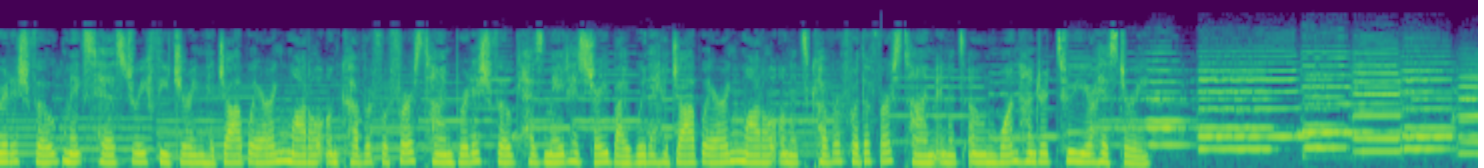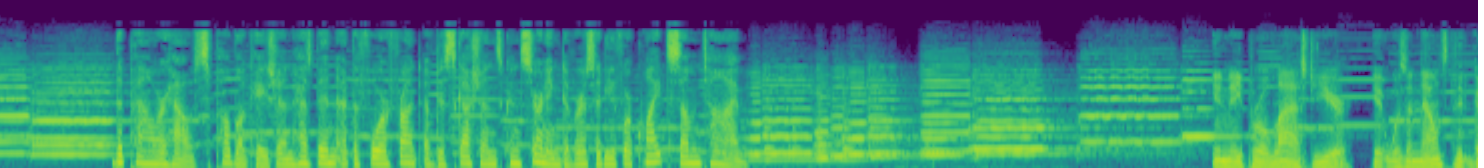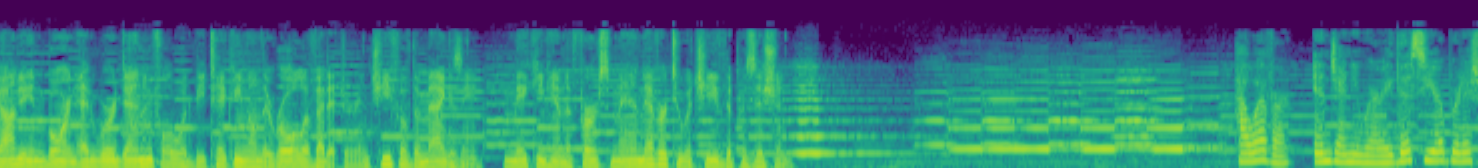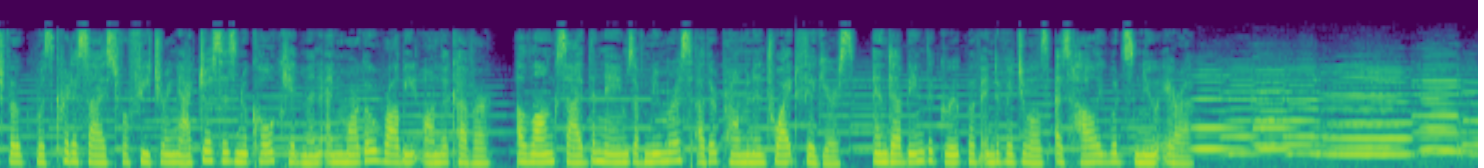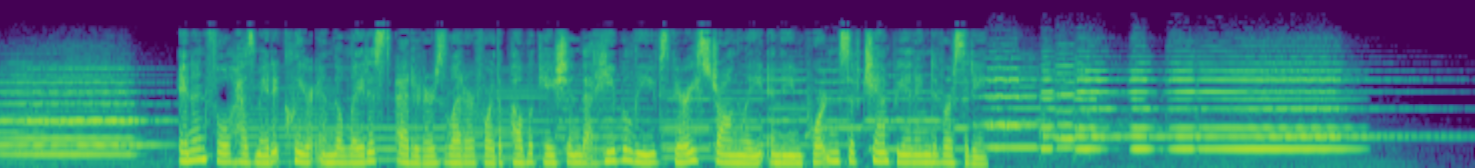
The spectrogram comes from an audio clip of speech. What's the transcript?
British Vogue makes history featuring hijab wearing model on cover for first time British Vogue has made history by with a hijab wearing model on its cover for the first time in its own 102 year history. The Powerhouse publication has been at the forefront of discussions concerning diversity for quite some time. In April last year, it was announced that Ghanaian-born Edward Enninful would be taking on the role of editor-in-chief of the magazine, making him the first man ever to achieve the position. However, in January this year British Vogue was criticized for featuring actresses Nicole Kidman and Margot Robbie on the cover, alongside the names of numerous other prominent white figures, and dubbing the group of individuals as Hollywood's new era. Enninful has made it clear in the latest editor's letter for the publication that he believes very strongly in the importance of championing diversity.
